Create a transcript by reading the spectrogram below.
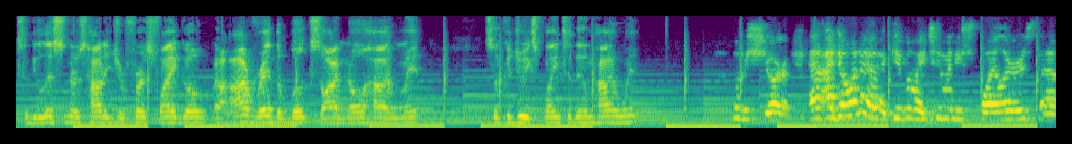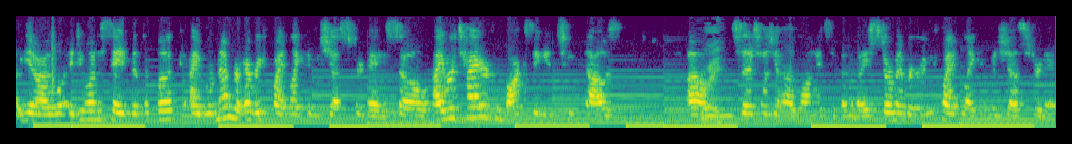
to the listeners how did your first fight go? I've read the book, so I know how it went. So could you explain to them how it went? Oh, sure. And I don't want to give away too many spoilers. Uh, you know, I, I, do want to say that the book, I remember every fight like it was yesterday. So I retired from boxing in 2000. Um, right. So that tells you how long it's been. But I still remember every fight like it was yesterday.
